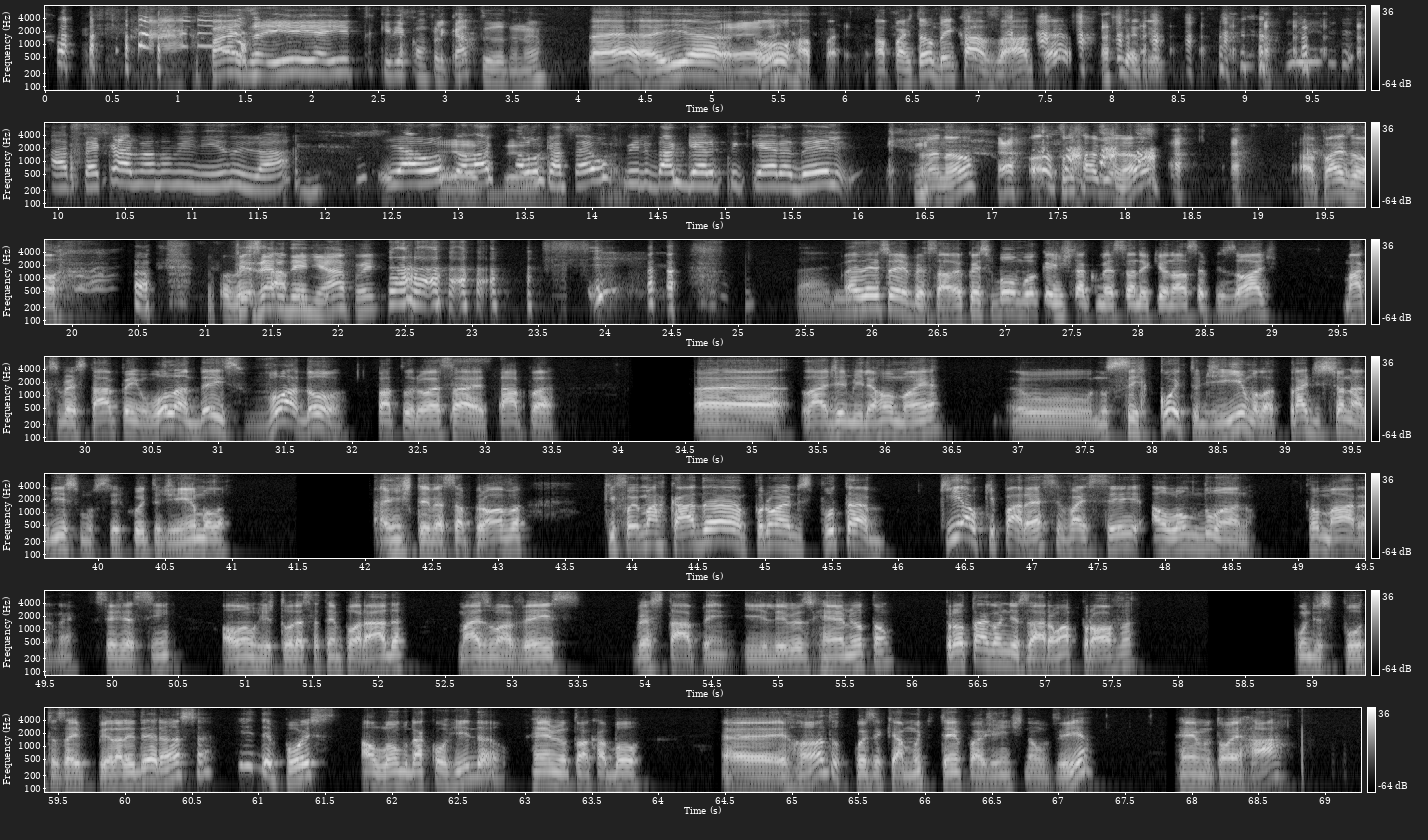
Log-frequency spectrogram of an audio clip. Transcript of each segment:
Rapaz, aí, aí tu queria complicar tudo, né? É, aí é. Ô, oh, rapaz. Rapaz, tão bem casado, né? até casando o menino já. E a outra Meu lá que Deus. falou que até o filho da Kelly pequena dele. Não é não? Oh, tu não sabia, não? Rapaz, ó. Fizeram o DNA, foi? Mas é isso aí, pessoal. É com esse bom humor que a gente está começando aqui o nosso episódio. Max Verstappen, o holandês voador, faturou essa etapa é, lá de Emília-Romanha, no circuito de Imola, tradicionalíssimo circuito de Imola. A gente teve essa prova que foi marcada por uma disputa que, ao que parece, vai ser ao longo do ano. Tomara, né? Seja assim ao longo de toda essa temporada. Mais uma vez, Verstappen e Lewis Hamilton protagonizaram a prova com disputas aí pela liderança e depois, ao longo da corrida, Hamilton acabou é, errando, coisa que há muito tempo a gente não via. Hamilton errar,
